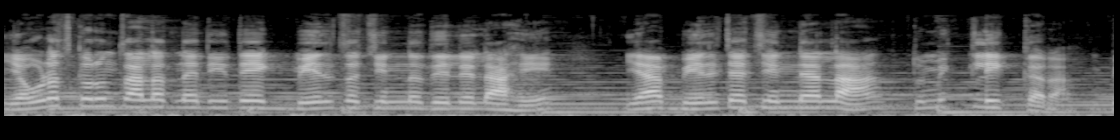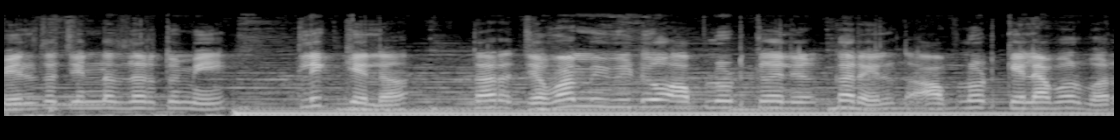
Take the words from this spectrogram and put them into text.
एवढंच करून चालत नाही तिथे एक बेलचं चिन्ह दिलेलं आहे. या बेलच्या चिन्हाला तुम्ही क्लिक करा. बेलचं चिन्ह जर तुम्ही क्लिक केलं तर जेव्हा मी व्हिडिओ अपलोड करेल तर अपलोड केल्याबरोबर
